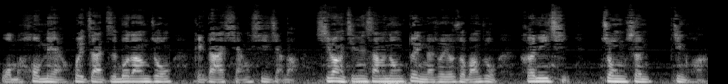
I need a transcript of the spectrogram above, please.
我们后面会在直播当中给大家详细讲到。希望今天三分钟对你来说有所帮助，和你一起终身进化。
